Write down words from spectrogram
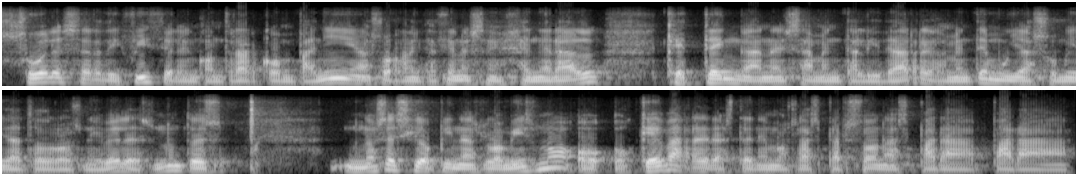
suele ser difícil encontrar compañías, organizaciones en general que tengan esa mentalidad realmente muy asumida a todos los niveles. ¿no? Entonces, no sé si opinas lo mismo o, qué barreras tenemos las personas para, para,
